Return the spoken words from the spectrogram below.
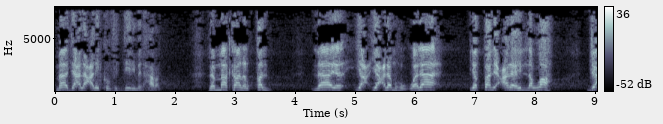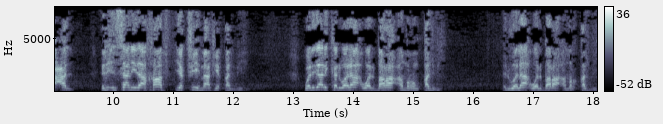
ما جعل عليكم في الدين من حرج. لما كان القلب لا يعلمه ولا يطلع عليه إلا الله جعل الإنسان إذا خاف يكفيه ما في قلبه. ولذلك الولاء والبراء أمر قلبي. الولاء والبراء أمر قلبي.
